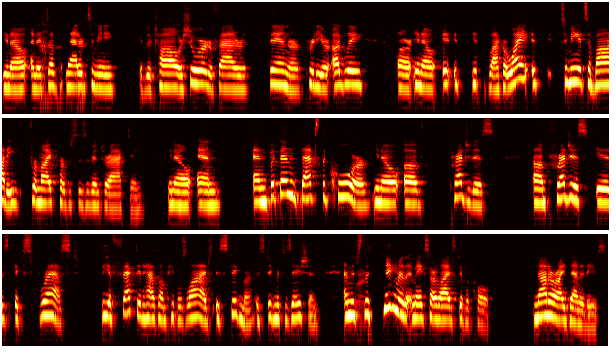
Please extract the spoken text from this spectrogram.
you know, and it doesn't matter to me if they're tall or short or fat or thin or pretty or ugly or you know it, it, it black or white it, it, to me it's a body for my purposes of interacting you know and and but then that's the core you know of prejudice. Um, prejudice is expressed the effect it has on people's lives is stigma is stigmatization. And it's right. the stigma that makes our lives difficult not our identities.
